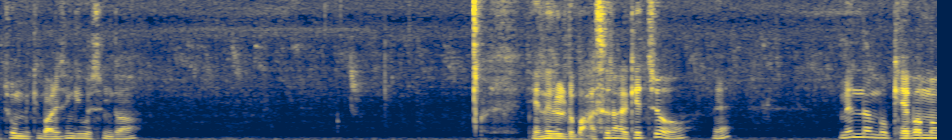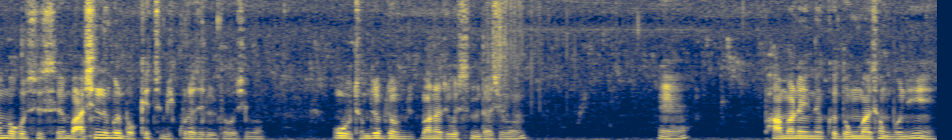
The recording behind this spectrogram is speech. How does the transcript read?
좀 이렇게 많이 생기고 있습니다. 얘네들도 맛을 알겠죠? 네? 맨날 뭐 개밥만 먹을 수 있어요. 맛있는 걸 먹겠죠, 미꾸라지들도 지금. 오, 점점 좀 많아지고 있습니다, 지금. 예. 밤 안에 있는 그 녹말 성분이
